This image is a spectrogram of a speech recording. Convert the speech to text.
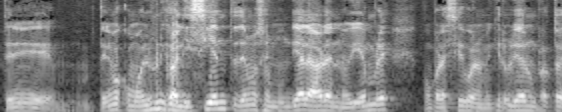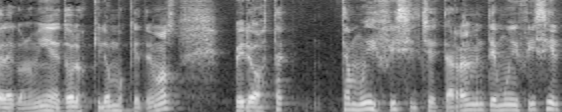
tenemos como el único aliciente, tenemos el mundial ahora en noviembre, como para decir, bueno, me quiero olvidar un rato de la economía, de todos los quilombos que tenemos, pero está, está muy difícil, che, está realmente muy difícil.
